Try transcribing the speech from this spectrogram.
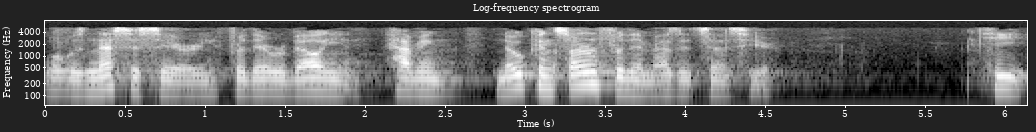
what was necessary for their rebellion, having no concern for them, as it says here. He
